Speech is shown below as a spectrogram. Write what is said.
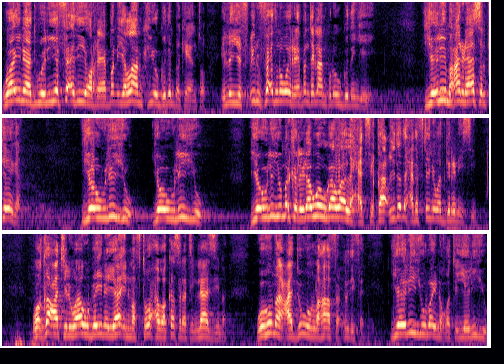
Waa inaad weliye fadiioo reeban iyo laamkiioo godanba keento ila yafcilu faduna way reebantay laamkuna u godan yahe yeli maxaan idhaha asalkeega yowliyu yowliyu. Yowliyu marka la yidhaha wowgaa waa la xadfay qaacidada xadaftayna waad garanaysiin. Waqacat ilwaawu bayna yaain maftuuxa wa kasratin laazima wahumaa caduwun lahaa faxudifat yeliyu bay noqotay yeliyu.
